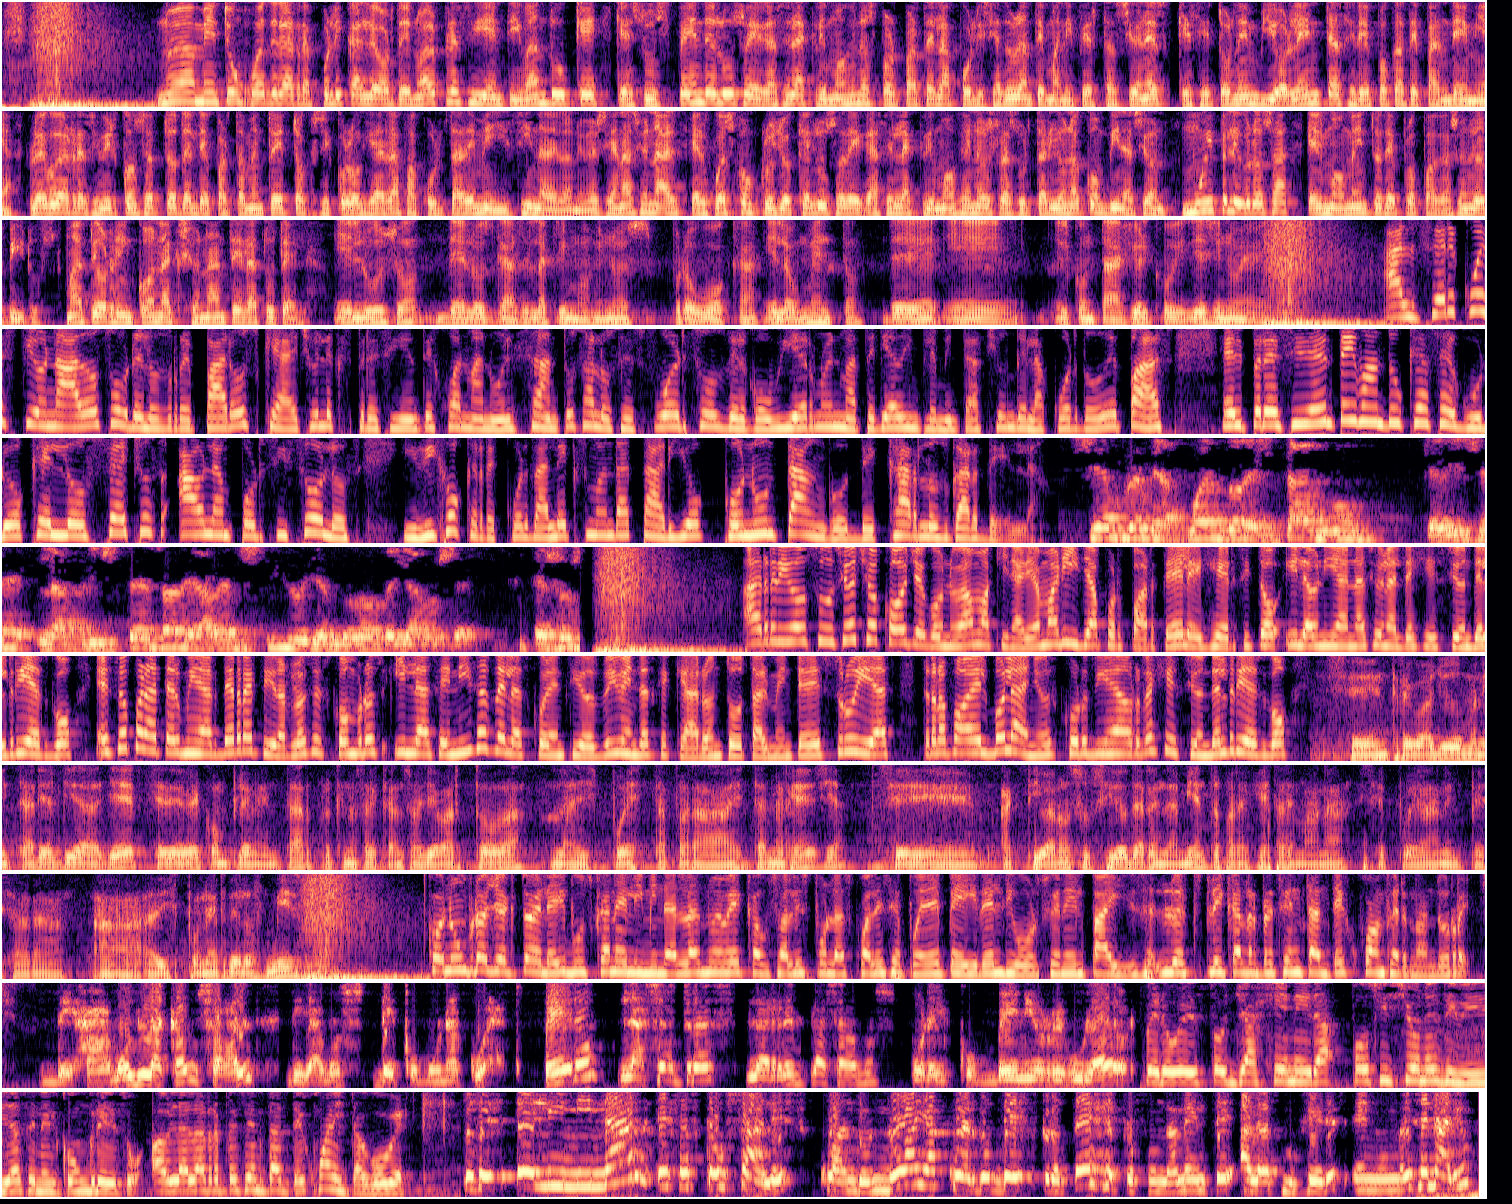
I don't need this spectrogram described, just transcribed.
Nuevamente un juez de la República le ordenó al presidente Iván Duque que suspende el uso de gases lacrimógenos por parte de la policía durante manifestaciones que se tornen violentas en épocas de pandemia. Luego de recibir conceptos del Departamento de Toxicología de la Facultad de Medicina de la Universidad Nacional, el juez concluyó que el uso de gases lacrimógenos resultaría una combinación muy peligrosa en momento de propagación del virus. Mateo Rincón, accionante de la tutela. El uso de los gases lacrimógenos provoca el aumento del de, eh, el contagio del COVID-19. Al ser cuestionado sobre los reparos que ha hecho el expresidente Juan Manuel Santos a los esfuerzos del gobierno en materia de implementación del acuerdo de paz, el presidente Iván Duque aseguró que los hechos hablan por sí solos y dijo que recuerda al exmandatario con un tango de Carlos Gardel. Siempre me acuerdo del tango que dice la tristeza de haber sido y el dolor de ya no ser. Eso es a Río Sucio Chocó llegó nueva maquinaria amarilla por parte del Ejército y la Unidad Nacional de Gestión del Riesgo, eso para terminar de retirar los escombros y las cenizas de las 42 viviendas que quedaron totalmente destruidas. Rafael Bolaños, coordinador de gestión del riesgo. Se entregó ayuda humanitaria el día de ayer, se debe complementar porque no se alcanzó a llevar toda la dispuesta para esta emergencia. Se activaron subsidios de arrendamiento para que esta semana se puedan empezar a, a disponer de los mismos. Con un proyecto de ley buscan eliminar las nueve causales por las cuales se puede pedir el divorcio en el país. Lo explica el representante Juan Fernando Reyes. Dejamos la causal, digamos, de común acuerdo. Pero las otras las reemplazamos por el convenio regulador. Pero esto ya genera posiciones divididas en el Congreso, habla la representante Juanita Goberto. Entonces, eliminar esas causales cuando no hay acuerdo desprotege profundamente a las mujeres en un escenario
